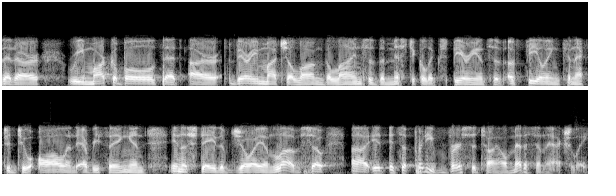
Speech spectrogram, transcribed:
that are remarkable that are very much along the lines of the mystical experience of, of feeling connected to all and everything and in a state of joy and love. So uh, it, it's a pretty versatile medicine, actually.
